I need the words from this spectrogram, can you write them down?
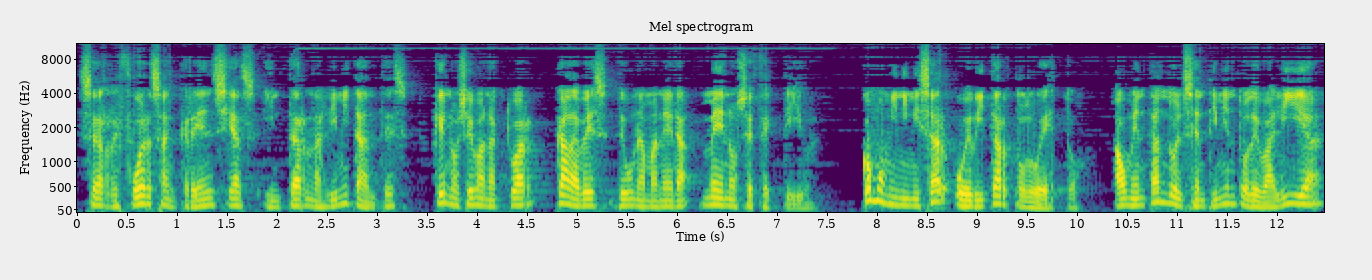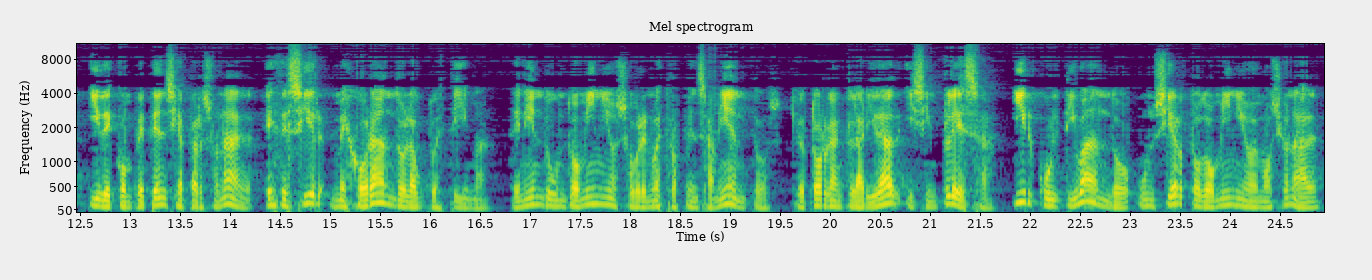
se refuerzan creencias internas limitantes que nos llevan a actuar cada vez de una manera menos efectiva. ¿Cómo minimizar o evitar todo esto? Aumentando el sentimiento de valía y de competencia personal, es decir, mejorando la autoestima, teniendo un dominio sobre nuestros pensamientos, que otorgan claridad y simpleza, ir cultivando un cierto dominio emocional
